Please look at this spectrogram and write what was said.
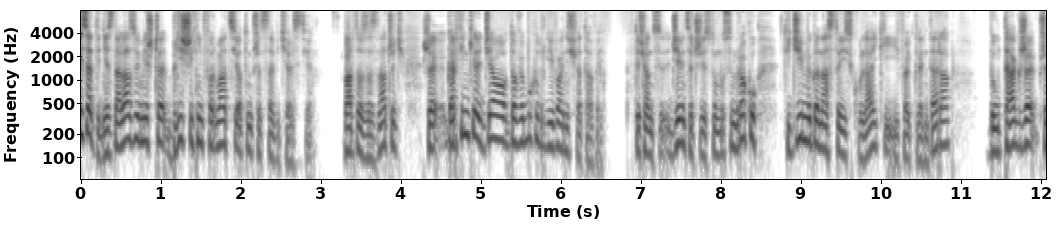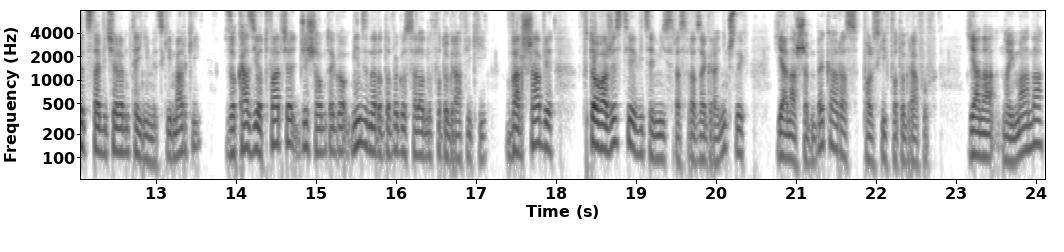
Niestety nie znalazłem jeszcze bliższych informacji o tym przedstawicielstwie. Warto zaznaczyć, że Garfinkiel działał do wybuchu II wojny światowej. W 1938 roku widzimy go na stoisku Lajki i Voigtländera. Był także przedstawicielem tej niemieckiej marki, z okazji otwarcia 10. Międzynarodowego Salonu Fotografiki w Warszawie w towarzystwie wiceministra spraw zagranicznych Jana Szembeka oraz polskich fotografów Jana Neumana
